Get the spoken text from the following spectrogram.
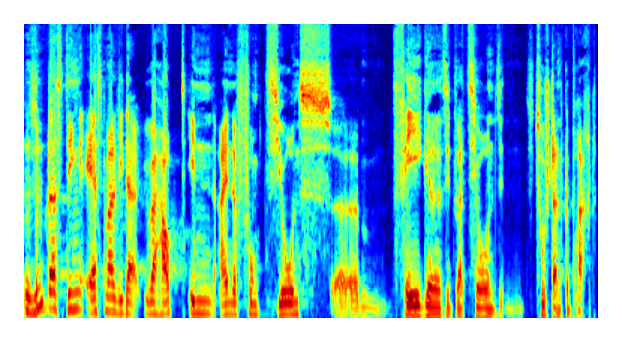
-hmm. so das Ding erstmal wieder überhaupt in eine funktionsfähige Situation, Zustand gebracht.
